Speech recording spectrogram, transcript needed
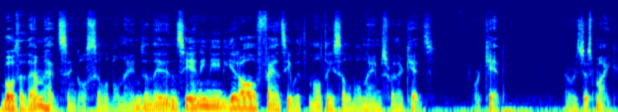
Both of them had single syllable names, and they didn't see any need to get all fancy with multi syllable names for their kids. Or kid. There was just Mike.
